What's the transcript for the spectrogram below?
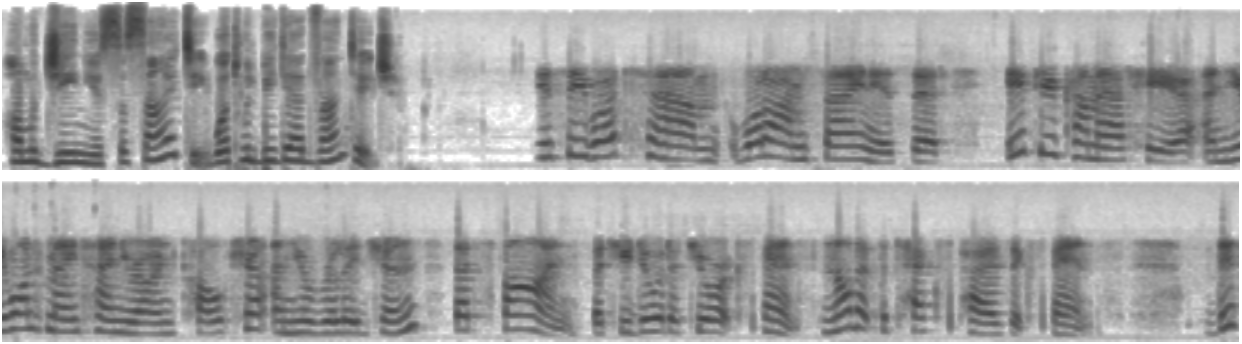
homogeneous society? What will be the advantage? You see, what um, what I'm saying is that if you come out here and you want to maintain your own culture and your religion, that's fine, but you do it at your expense, not at the taxpayer's expense. This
